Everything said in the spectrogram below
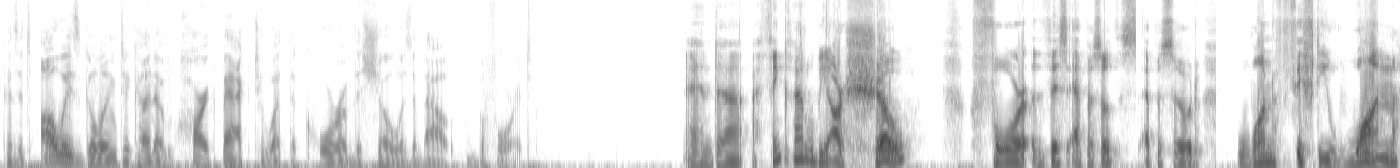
because it's always going to kind of hark back to what the core of the show was about before it. And uh, I think that'll be our show for this episode. This episode 151.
